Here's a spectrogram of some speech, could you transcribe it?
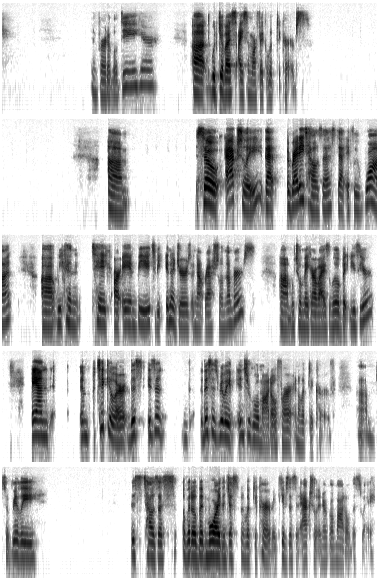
invertible d here, uh, would give us isomorphic elliptic curves. Um, so actually, that already tells us that if we want, uh, we can take our a and b to be integers and not rational numbers, um, which will make our lives a little bit easier. And in particular, this isn't, this is really an integral model for an elliptic curve. Um, so really, this tells us a little bit more than just an elliptic curve. It gives us an actual integral model this way.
